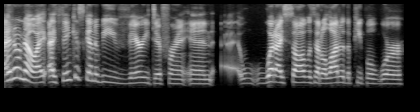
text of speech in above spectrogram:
I, don't know. I, I think it's going to be very different. And uh, what I saw was that a lot of the people were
